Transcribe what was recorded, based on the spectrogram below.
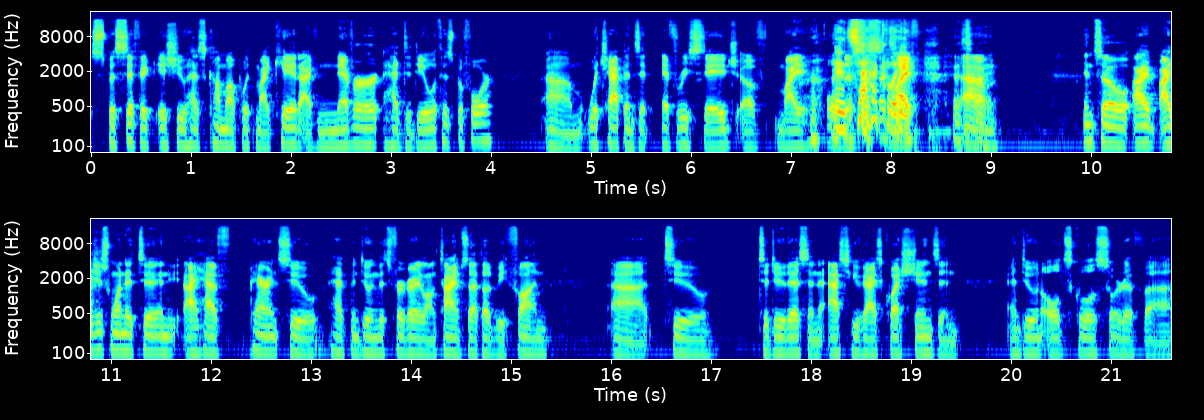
specific issue has come up with my kid? I've never had to deal with this before um, which happens at every stage of my oldest Exactly. life. Um, right. And so I, I just wanted to, and I have parents who have been doing this for a very long time, so I thought it'd be fun uh, to to do this and ask you guys questions and and do an old school sort of uh,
